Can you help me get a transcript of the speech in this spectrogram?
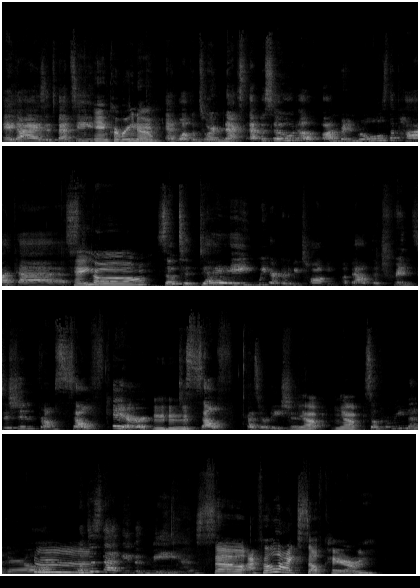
Hey guys, it's Betsy. And Karina. And welcome to our next episode of Unwritten Rules, the podcast. Hey y'all. So today we are going to be talking about the transition from self care Mm-hmm. to self preservation. Yep, yep. So, Karina, girl, Hmm. what does that even mean? So I feel like self care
